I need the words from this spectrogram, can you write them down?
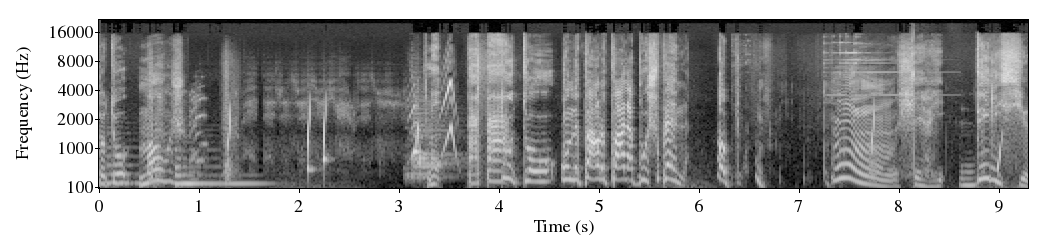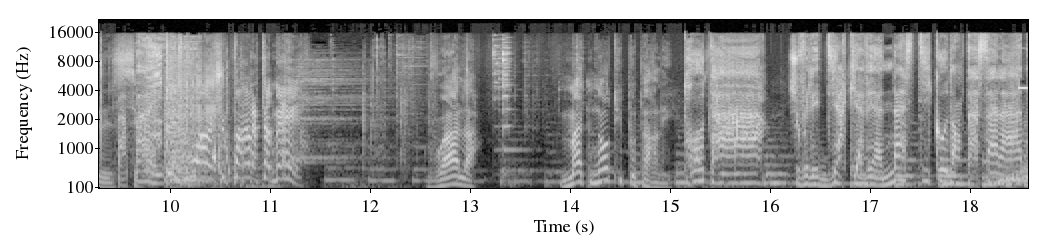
Toto, mange. Mais papa Toto, on ne parle pas à la bouche pleine. Hop. Hum, chérie, délicieuse. Papa, C'est- Moi, je parle à ta mère. Voilà. Maintenant, tu peux parler. Trop tard Je voulais te dire qu'il y avait un asticot dans ta salade.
